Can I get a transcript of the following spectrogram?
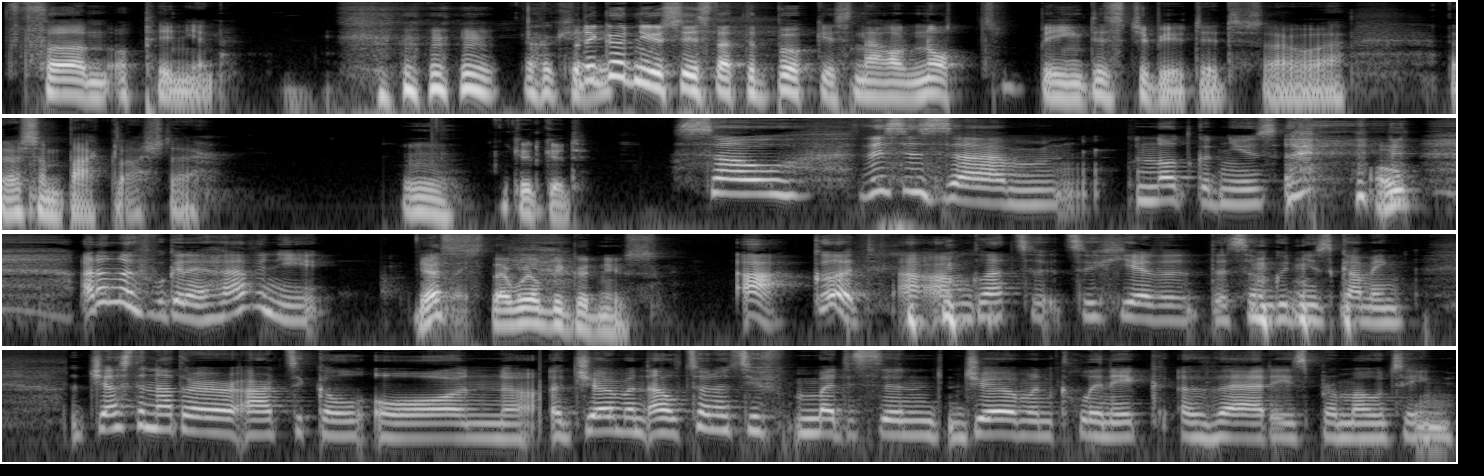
firm opinion. Okay. But the good news is that the book is now not being distributed, so uh, there's some backlash there. Mm, good. Good. So this is um, not good news. Oh. I don't know if we're gonna have any. Yes, there will be good news. Ah, good. I- I'm glad to, to hear that there's some good news coming. Just another article on a German alternative medicine German clinic that is promoting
